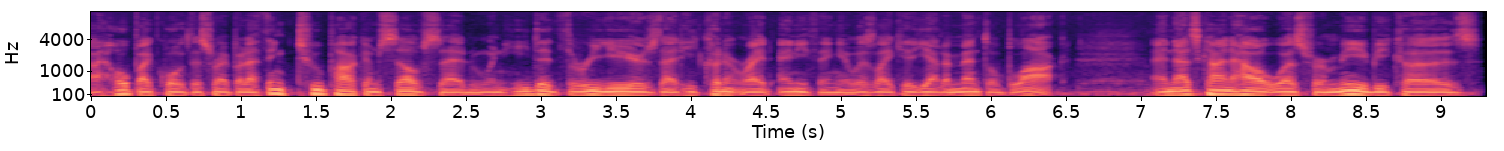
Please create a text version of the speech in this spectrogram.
I hope I quote this right, but I think Tupac himself said when he did three years that he couldn't write anything. It was like he had a mental block, and that's kind of how it was for me because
